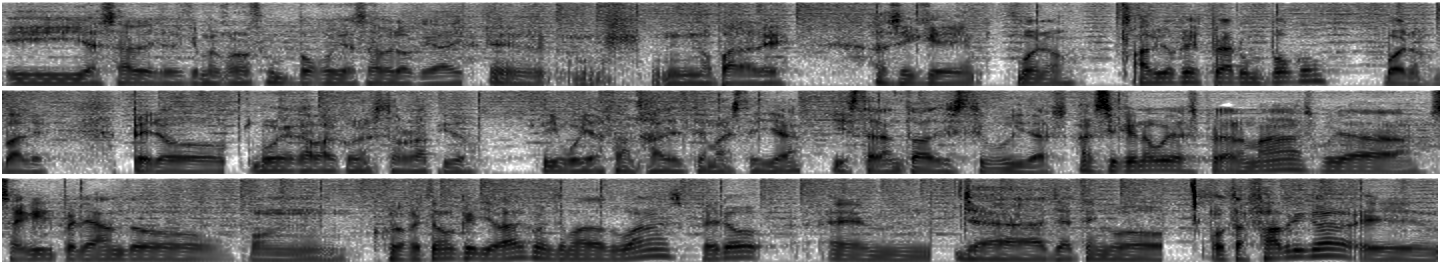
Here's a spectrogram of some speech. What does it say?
Y ya sabes, el que me conoce un poco ya sabe lo que hay. Eh, no pararé. Así que, bueno, ¿ha habido que esperar un poco? Bueno, vale. Pero voy a acabar con esto rápido. Y voy a zanjar el tema este ya y estarán todas distribuidas. Así que no voy a esperar más, voy a seguir peleando con, con lo que tengo que llevar con el tema de aduanas, pero em, ya, ya tengo otra fábrica eh,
